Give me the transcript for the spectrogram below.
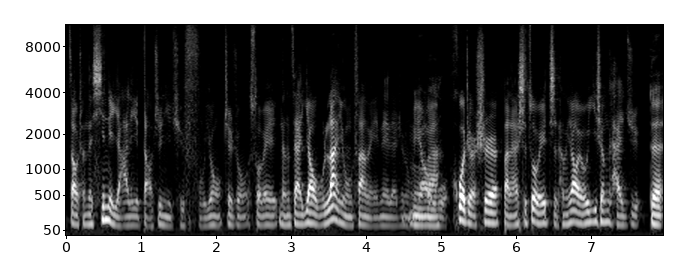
造成的心理压力，导致你去服用这种所谓能在药物滥用范围内的这种药物，或者是本来是作为止疼药由医生开具，对，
